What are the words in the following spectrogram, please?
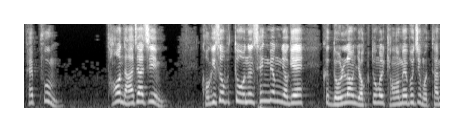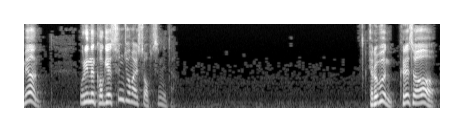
베품, 더 낮아짐, 거기서부터 오는 생명력의 그 놀라운 역동을 경험해 보지 못하면 우리는 거기에 순종할 수 없습니다. 여러분, 그래서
